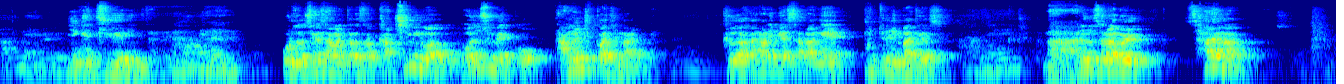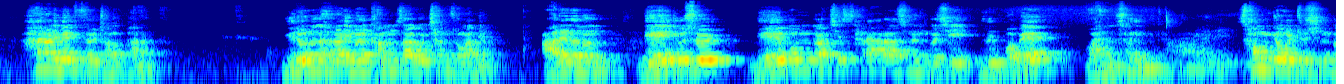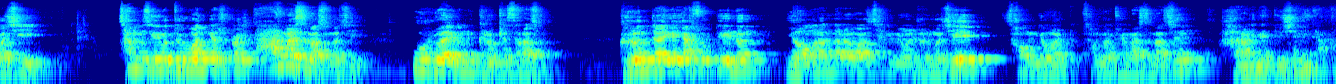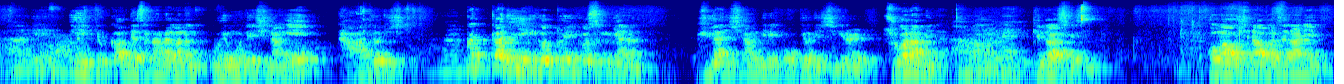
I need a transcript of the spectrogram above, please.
이게 주의 일입니다. 우리도 세상을 따라서 같이 미워하고 원수 맺고 당을 짓고 하지 말고 그 하나님의 사랑에 붙들림 받으어서 많은 사람을 사랑하고 하나님의 뜻을 전파하는 위로는 하나님을 감사하고 찬송하며 아래로는 내 이웃을 내 몸같이 사랑하라 하시는 것이 율법의 완성입니다. 성경을 주신 것이 창세기부터 요한계시까지 다 말씀하신 것이 우리로 하여금 그렇게 살아서 그런 자에게 약속되어 있는 영원한 나라와 생명을 주는 것이 성경을 성경 통해 말씀하신 하나님의 뜻입니다. 이뜻 가운데 살아나가는 우리 모두의 신앙이 다 되어주시고 끝까지 이기고 또 이기고 승리하는 귀한 신앙들이 꼭 되어주시기를 축원합니다. 기도하시겠습니다. 고마우신 아버지 하나님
